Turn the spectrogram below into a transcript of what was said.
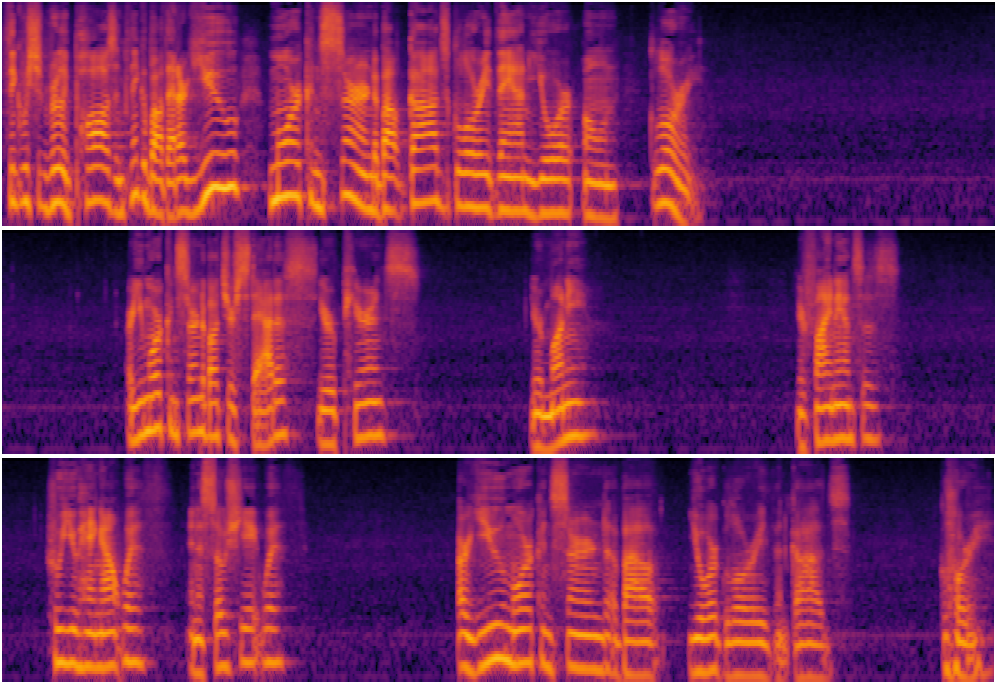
I think we should really pause and think about that. Are you more concerned about God's glory than your own glory? Are you more concerned about your status, your appearance, your money, your finances, who you hang out with and associate with? Are you more concerned about your glory than God's glory?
